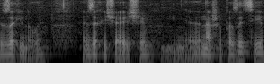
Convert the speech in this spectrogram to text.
загинули, захищаючи наші позиції.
